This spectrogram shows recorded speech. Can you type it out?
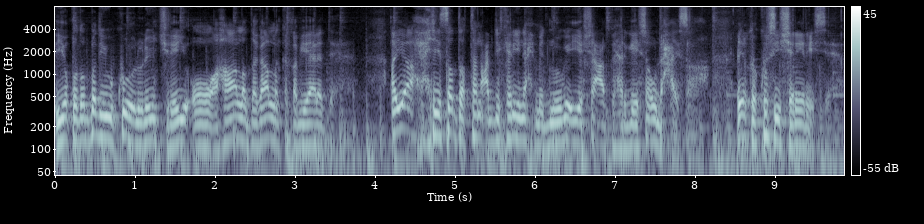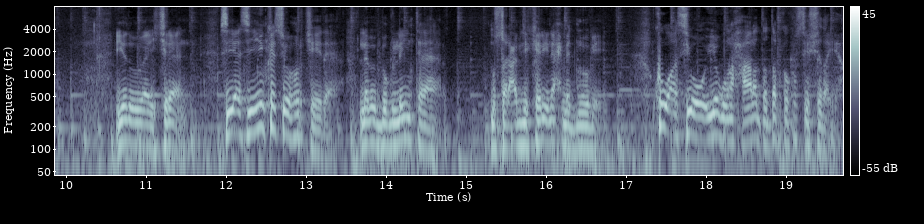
iyo qodobadii uu ku ololeyn jiray oo ahaa la dagaalanka qabyaaladda ayaa xiisadda tan cabdikariin axmed mooge iyo shacabka hargeysa u dhaxaysa cirka ku sii shareeraysa iyadoo ay jiraan siyaasiyiin ka soo horjeeda laba boglaynta muster cabdikariin axmed mooge. Kuwaasi oo iyaguna xaaladda dabka ku sii shidaya.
